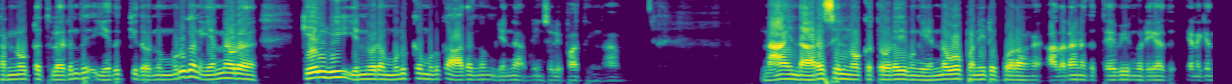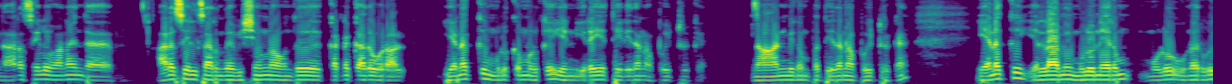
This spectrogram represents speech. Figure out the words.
கண்ணோட்டத்திலிருந்து எதுக்கு இது வந்து முருகன் என்னோட கேள்வி என்னோட முழுக்க முழுக்க ஆதங்கம் என்ன அப்படின்னு சொல்லி பார்த்தீங்கன்னா நான் இந்த அரசியல் நோக்கத்தோடு இவங்க என்னவோ பண்ணிட்டு போகிறாங்க அதெல்லாம் எனக்கு தேவையும் கிடையாது. எனக்கு இந்த அரசியலும் வேணால் இந்த அரசியல் சார்ந்த விஷயம் நான் வந்து கண்டுக்காத ஒரு ஆள். எனக்கு முழுக்க முழுக்க என் இறையை தேடி தான் நான் போயிட்டுருக்கேன். நான் ஆன்மீகம் பற்றி தான் நான் போயிட்டுருக்கேன். எனக்கு எல்லாமே முழு நேரம் முழு உணர்வு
